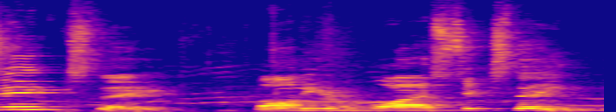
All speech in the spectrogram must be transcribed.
Sixty. Barney, you require sixteen.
